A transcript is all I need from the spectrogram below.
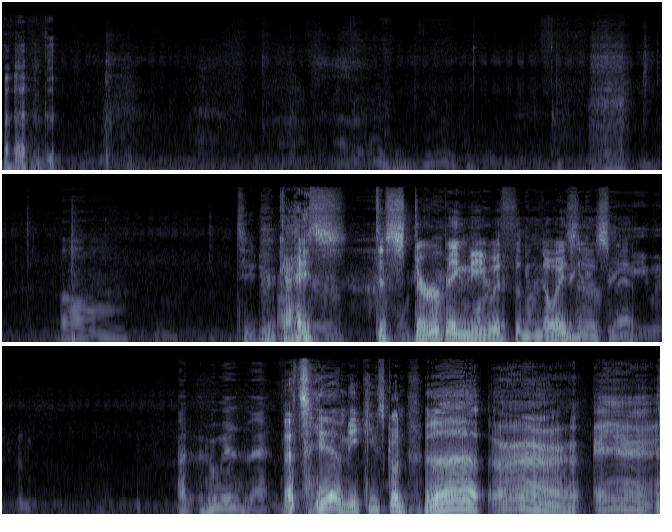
Um, dude your guys sure. disturbing me with the noises man I, who is that? that's him he keeps going uh, uh, uh.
